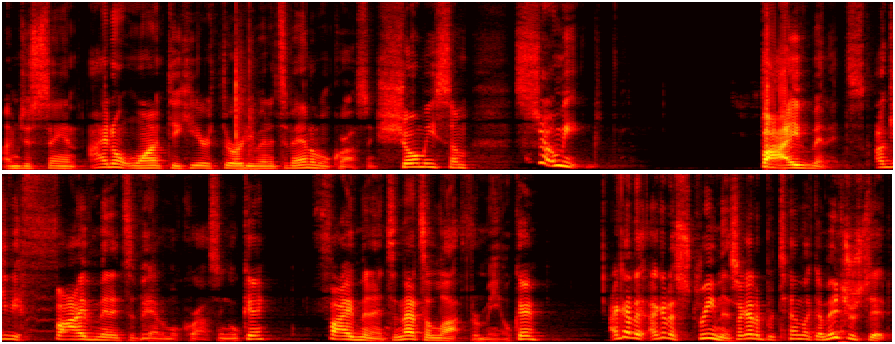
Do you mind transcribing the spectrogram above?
I'm just saying I don't want to hear 30 minutes of Animal Crossing. Show me some show me 5 minutes. I'll give you 5 minutes of Animal Crossing, okay? 5 minutes, and that's a lot for me, okay? I got to I got to stream this. I got to pretend like I'm interested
